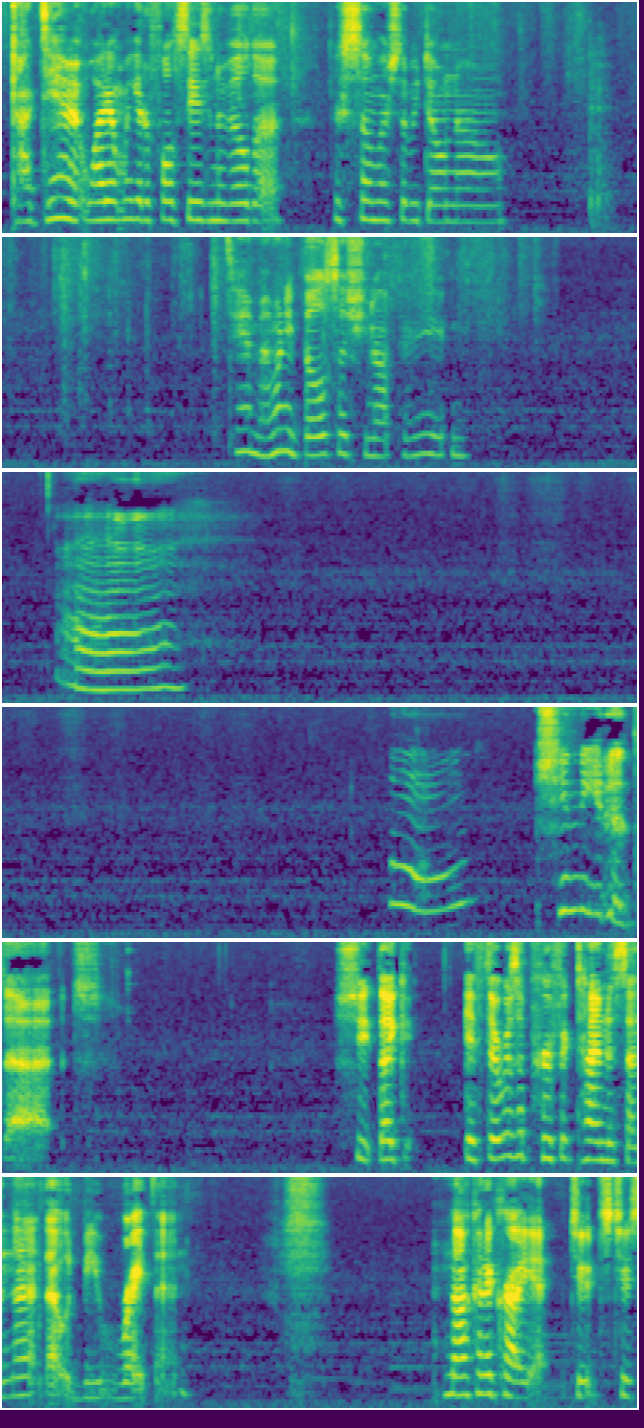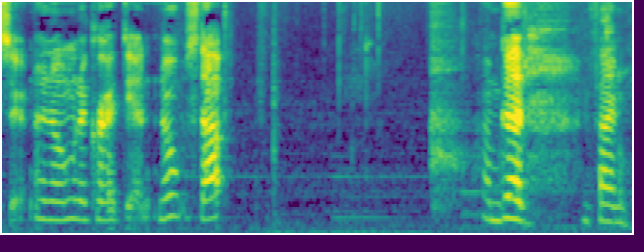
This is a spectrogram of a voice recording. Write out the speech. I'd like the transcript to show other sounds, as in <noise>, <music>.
God damn it, why didn't we get a full season of Vilde? There's so much that we don't know. Damn, how many bills has she not paid? Oh. Oh. She needed that. She, like, if there was a perfect time to send that, that would be right then. Not gonna cry yet. Dude, it's too soon. I know I'm gonna cry at the end. Nope, stop. I'm good. I'm fine.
